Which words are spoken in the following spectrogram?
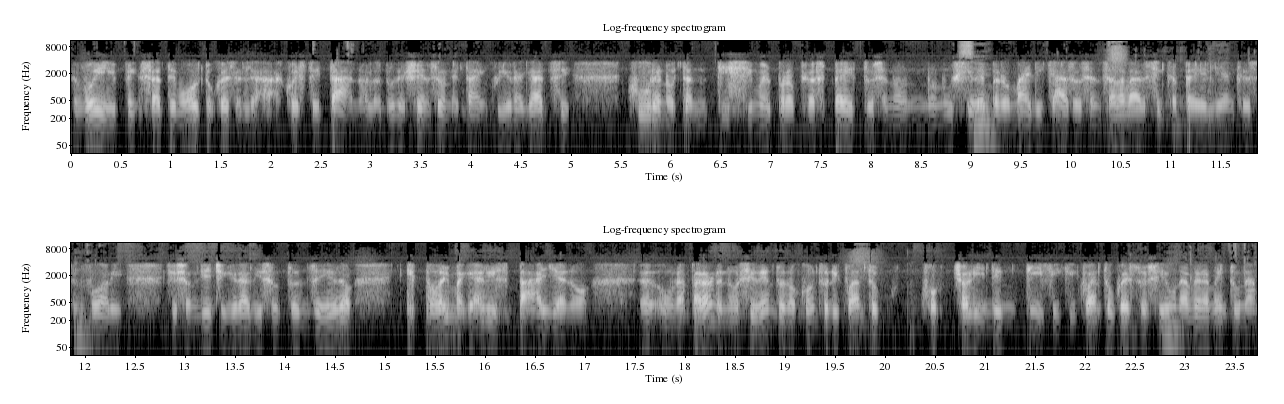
Voi pensate molto a questa età, no? l'adolescenza è un'età in cui i ragazzi curano tantissimo il proprio aspetto, se non, non uscirebbero sì. mai di casa senza lavarsi i capelli, anche se fuori ci sono 10 gradi sotto zero, e poi magari sbagliano eh, una parola e non si rendono conto di quanto ciò li identifichi, quanto questo sia una, veramente una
